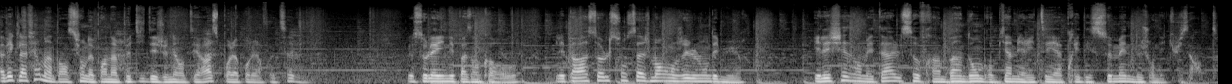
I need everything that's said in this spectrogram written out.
avec la ferme intention de prendre un petit déjeuner en terrasse pour la première fois de sa vie. Le soleil n'est pas encore haut, les parasols sont sagement rangés le long des murs, et les chaises en métal s'offrent un bain d'ombre bien mérité après des semaines de journées cuisantes.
